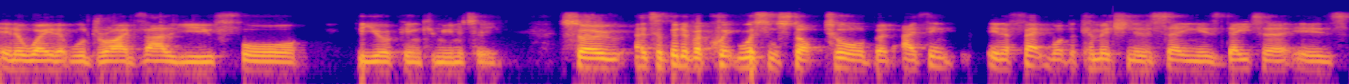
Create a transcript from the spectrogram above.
in a way that will drive value for the European community. So it's a bit of a quick whistle stop tour, but I think in effect what the Commission is saying is data is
